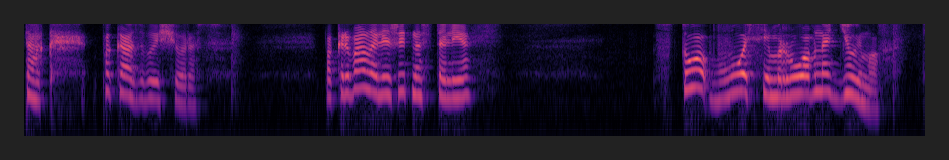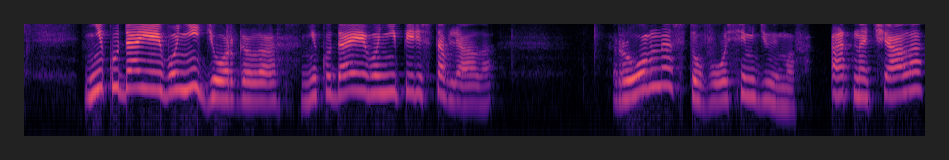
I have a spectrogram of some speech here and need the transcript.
Так, показываю еще раз. Покрывало лежит на столе. 108 ровно дюймов. Никуда я его не дергала, никуда я его не переставляла. Ровно 108 дюймов. От начала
